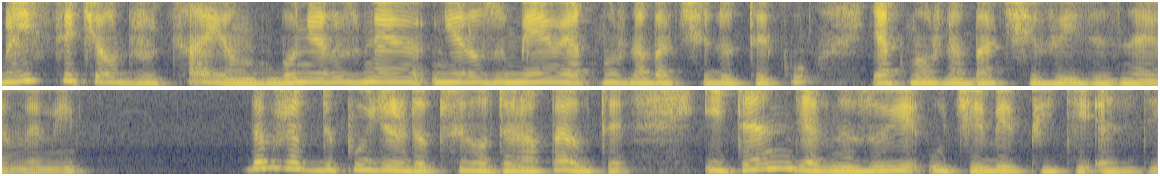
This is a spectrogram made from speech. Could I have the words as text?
Bliscy cię odrzucają, bo nie rozumieją, nie rozumieją, jak można bać się dotyku, jak można bać się wyjść ze znajomymi. Dobrze, gdy pójdziesz do psychoterapeuty i ten diagnozuje u ciebie PTSD.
